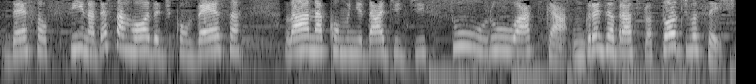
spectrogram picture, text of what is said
dessa oficina, dessa roda de conversa lá na comunidade de Suruacá. Um grande abraço para todos vocês.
